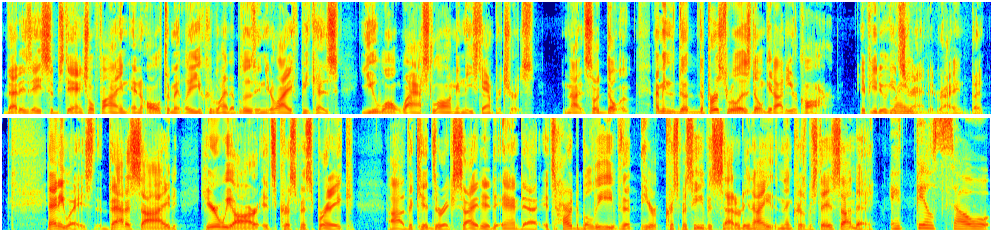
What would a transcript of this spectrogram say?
that is a substantial fine. And ultimately, you could wind up losing your life because you won't last long in these temperatures. not so don't. I mean, the the first rule is don't get out of your car if you do get Right. stranded, right? But, anyways, that aside, here we are. It's Christmas break. Uh, the kids are excited, and uh, it's hard to believe that here Christmas Eve is Saturday night, and then Christmas Day is Sunday. It feels so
